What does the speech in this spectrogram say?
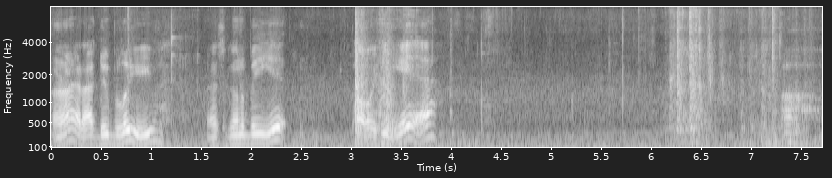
All right, I do believe that's going to be it. Oh, yeah. Oh.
